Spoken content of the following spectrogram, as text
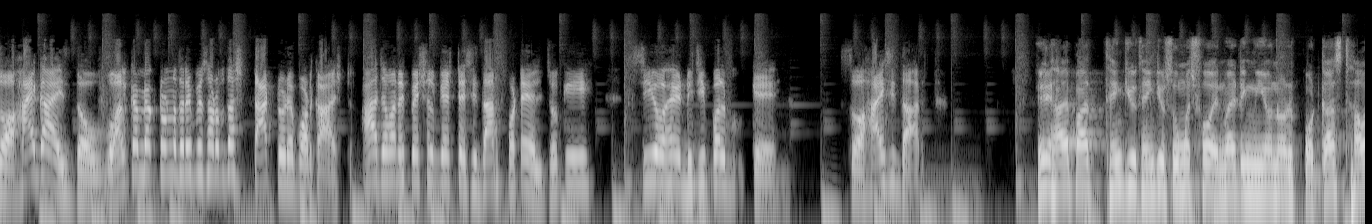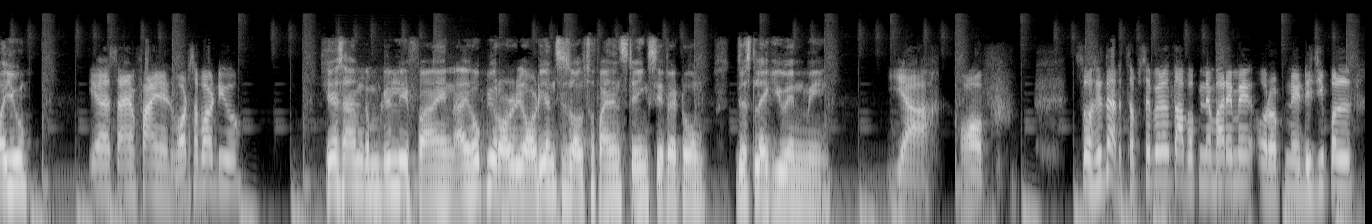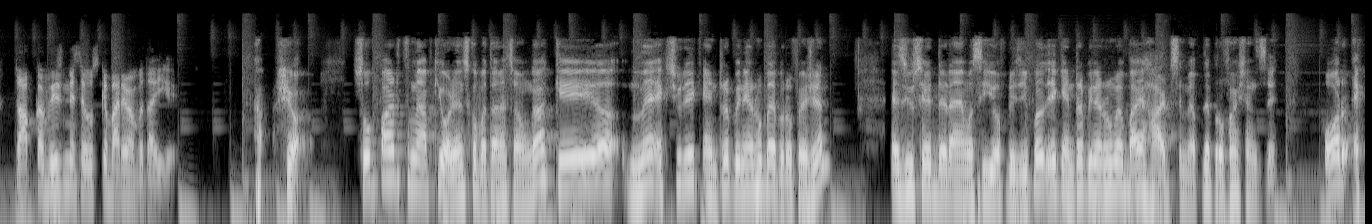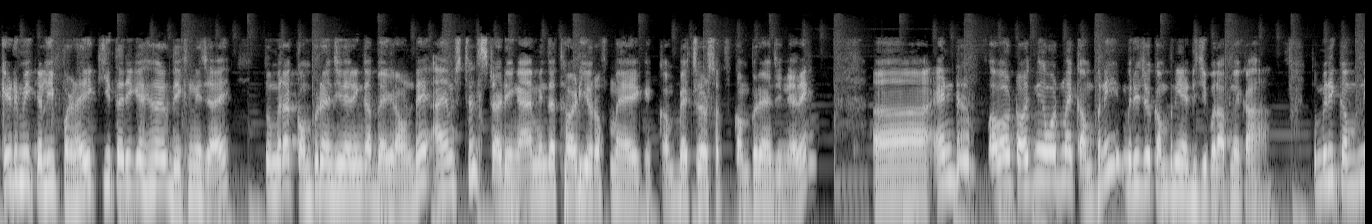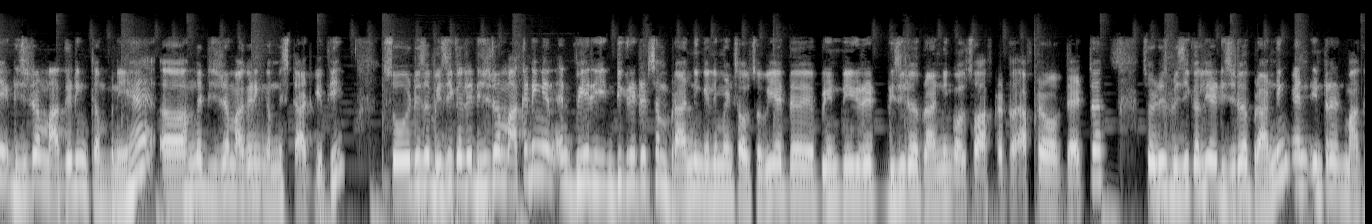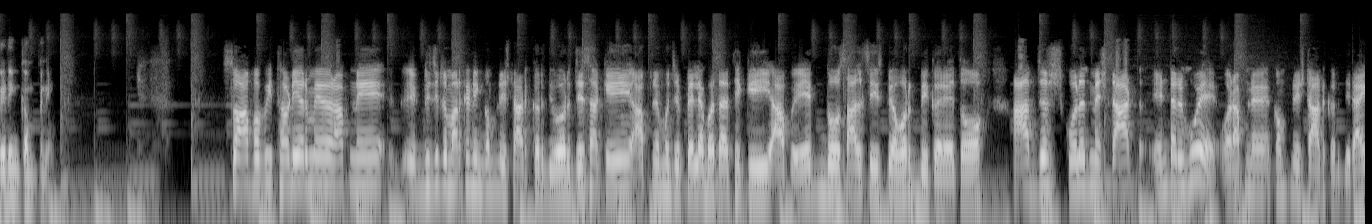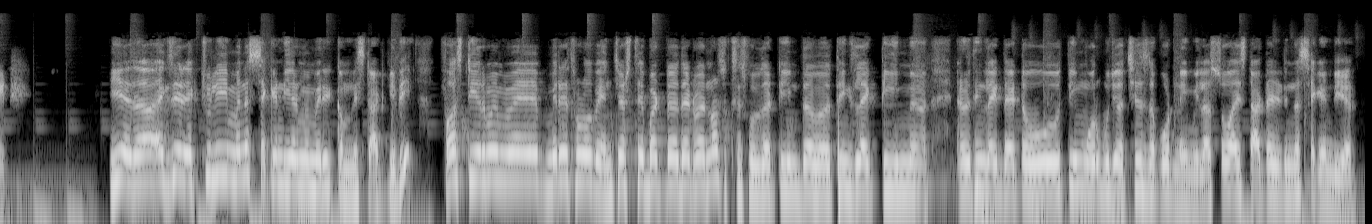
So hi guys the welcome back to another episode of the start today podcast आज हमारे special guest है सिद्धार्थ पटेल जो कि CEO है डिजिपल के। So hi Siddharth. Hey hi Parth thank you thank you so much for inviting me on your podcast how are you yes I am fine and what's about you yes I am completely fine I hope your audience is also fine and staying safe at home just like you and me yeah of so Siddharth सबसे पहले तो आप अपने बारे में और अपने Digipal जो आपका बिज़नेस है उसके बारे में बताइए। श्योर सो पार्थ मैं आपकी ऑडियंस को बताना चाहूँगा कि मैं एक्चुअली एक एंटरप्रेन्योर हूँ by profession as you said that I am CEO of Digipal एक एंटरप्रेन्योर हूँ मैं बाय हार्ट से, मैं अपने प्रोफेशन से. और एकेडमिकली पढ़ाई की तरीके से अगर देखने जाए तो मेरा कंप्यूटर इंजीनियरिंग का बैकग्राउंड है. I am still studying I am in the third year of my bachelors of computer engineering and about talking about my company मेरी जो कंपनी है डिजिपल आपने कहा. तो मेरी कंपनी डिजिटल मार्केटिंग कंपनी है। uh, हमने डिजिटल मार्केटिंग कंपनी स्टार्ट की थी। So it is a basically digital marketing and and we integrated some branding elements also we had integrated digital branding also after after of that so it is basically digital branding and internet marketing company so आप अभी third year में और आपने एक digital marketing company start कर दी और जैसा कि आपने मुझे पहले बताया थे कि आप एक दो साल से इस पे वर्क भी करे तो आप जस्ट कॉलेज में स्टार्ट एंटर हुए और आपने कंपनी स्टार्ट कर दी राइट right? ये एक्चुअली मैंने सेकंड ईयर में मेरी कंपनी स्टार्ट की थी। फ़र्स्ट ईयर में मैं मेरे थोड़े वेंचर्स थे but that were not successful the team the things like team everything like that वो टीम और मुझे अच्छे से सपोर्ट नहीं मिला so I started it in the second year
